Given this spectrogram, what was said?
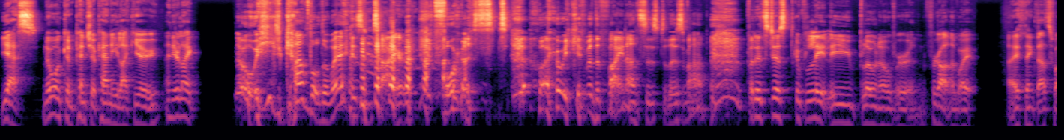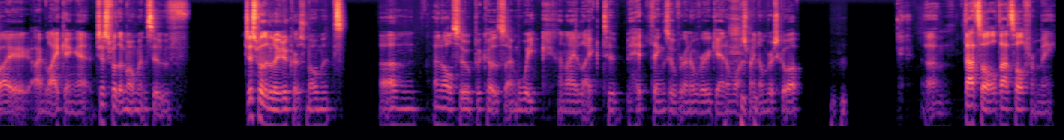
yes, no one can pinch a penny like you. And you're like, no, he gambled away his entire forest. Why are we giving the finances to this man? But it's just completely blown over and forgotten about. I think that's why I'm liking it, just for the moments of, just for the ludicrous moments, um, and also because I'm weak and I like to hit things over and over again and watch my numbers go up. Um, that's all. That's all from me.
